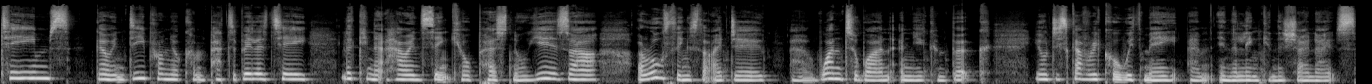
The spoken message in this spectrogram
teams, going deeper on your compatibility, looking at how in sync your personal years are, are all things that I do one to one, and you can book your discovery call with me um, in the link in the show notes.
